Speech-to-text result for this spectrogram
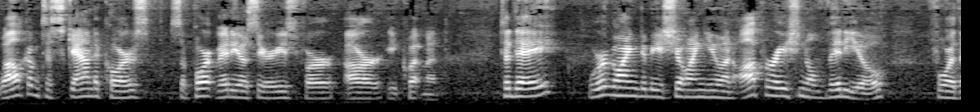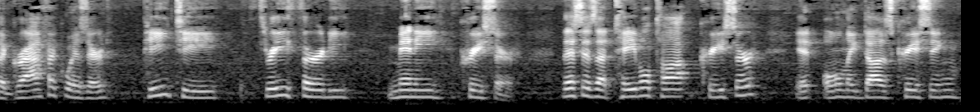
welcome to Skandacor's support video series for our equipment. Today we're going to be showing you an operational video for the Graphic Whizard PT330 Mini Creaser. This is a tabletop creaser. It only does creasing,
